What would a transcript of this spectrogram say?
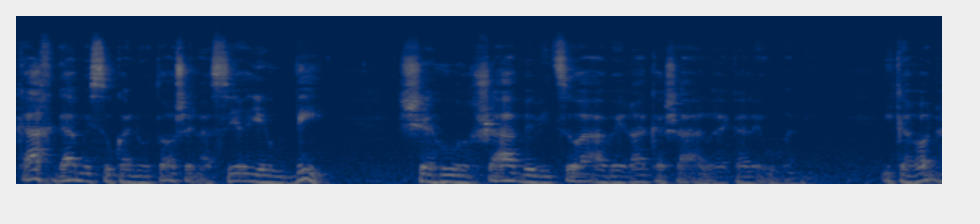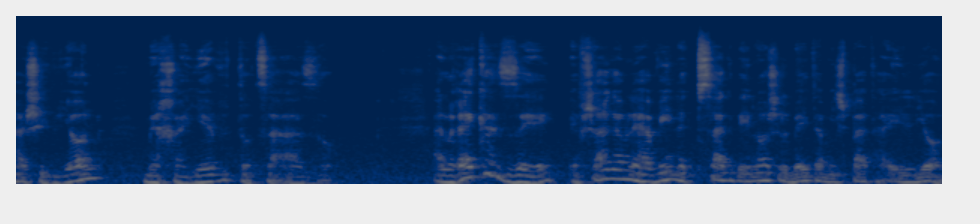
כך גם מסוכנותו של אסיר יהודי שהורשע בביצוע עבירה קשה על רקע לאומני. עקרון השוויון מחייב תוצאה זו. על רקע זה אפשר גם להבין את פסק דינו של בית המשפט העליון.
